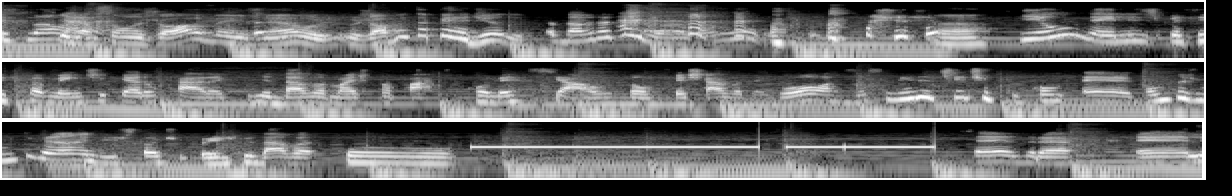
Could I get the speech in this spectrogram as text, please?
Isso não Já é. são jovens, né? O, o jovem tá perdido. Eu tava entendendo. É. E um deles, especificamente, que era o cara que lidava mais com a parte comercial, então fechava negócios, essa menina tinha, tipo, con- é, contas muito grandes. Então, tipo, a gente lidava com. Etc. É, ele-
